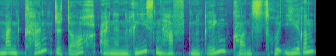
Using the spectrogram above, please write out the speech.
Man könnte doch einen riesenhaften Ring konstruieren,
